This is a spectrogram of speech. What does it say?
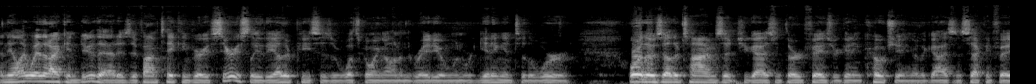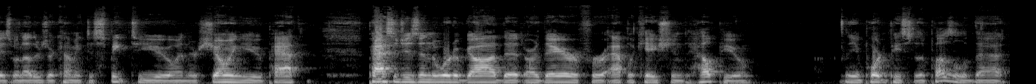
And the only way that I can do that is if I'm taking very seriously the other pieces of what's going on in the radio when we're getting into the Word. Or those other times that you guys in third phase are getting coaching, or the guys in second phase when others are coming to speak to you and they're showing you path passages in the Word of God that are there for application to help you. The important piece of the puzzle of that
